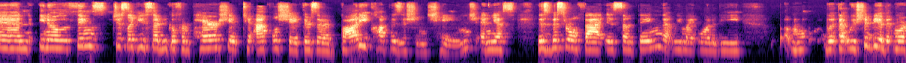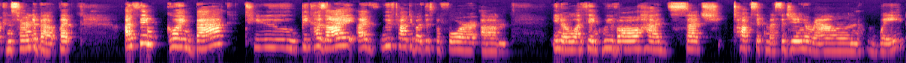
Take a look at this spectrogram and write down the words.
And, you know, things just like you said, we go from pear shape to apple shape. There's a body composition change. And yes, this visceral fat is something that we might want to be, um, that we should be a bit more concerned about. But I think going back to, because I, I've, we've talked about this before, um, you know, I think we've all had such toxic messaging around weight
